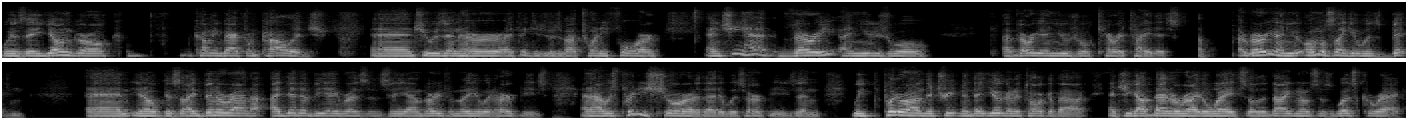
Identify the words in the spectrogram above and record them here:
was a young girl coming back from college, and she was in her, I think she was about 24, and she had very unusual, a very unusual keratitis, a, a very unusual, almost like it was bitten And, you know, because I've been around, I did a VA residency. I'm very familiar with herpes. And I was pretty sure that it was herpes. And we put her on the treatment that you're going to talk about, and she got better right away. So the diagnosis was correct.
